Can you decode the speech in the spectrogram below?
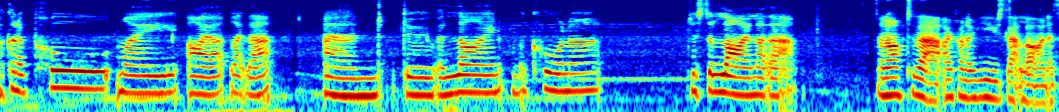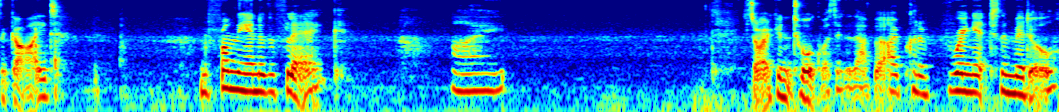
I kind of pull my eye up like that and do a line from the corner just a line like that. And after that, I kind of use that line as a guide. And from the end of the flick, I sorry I couldn't talk whilst I did that but I kind of bring it to the middle.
